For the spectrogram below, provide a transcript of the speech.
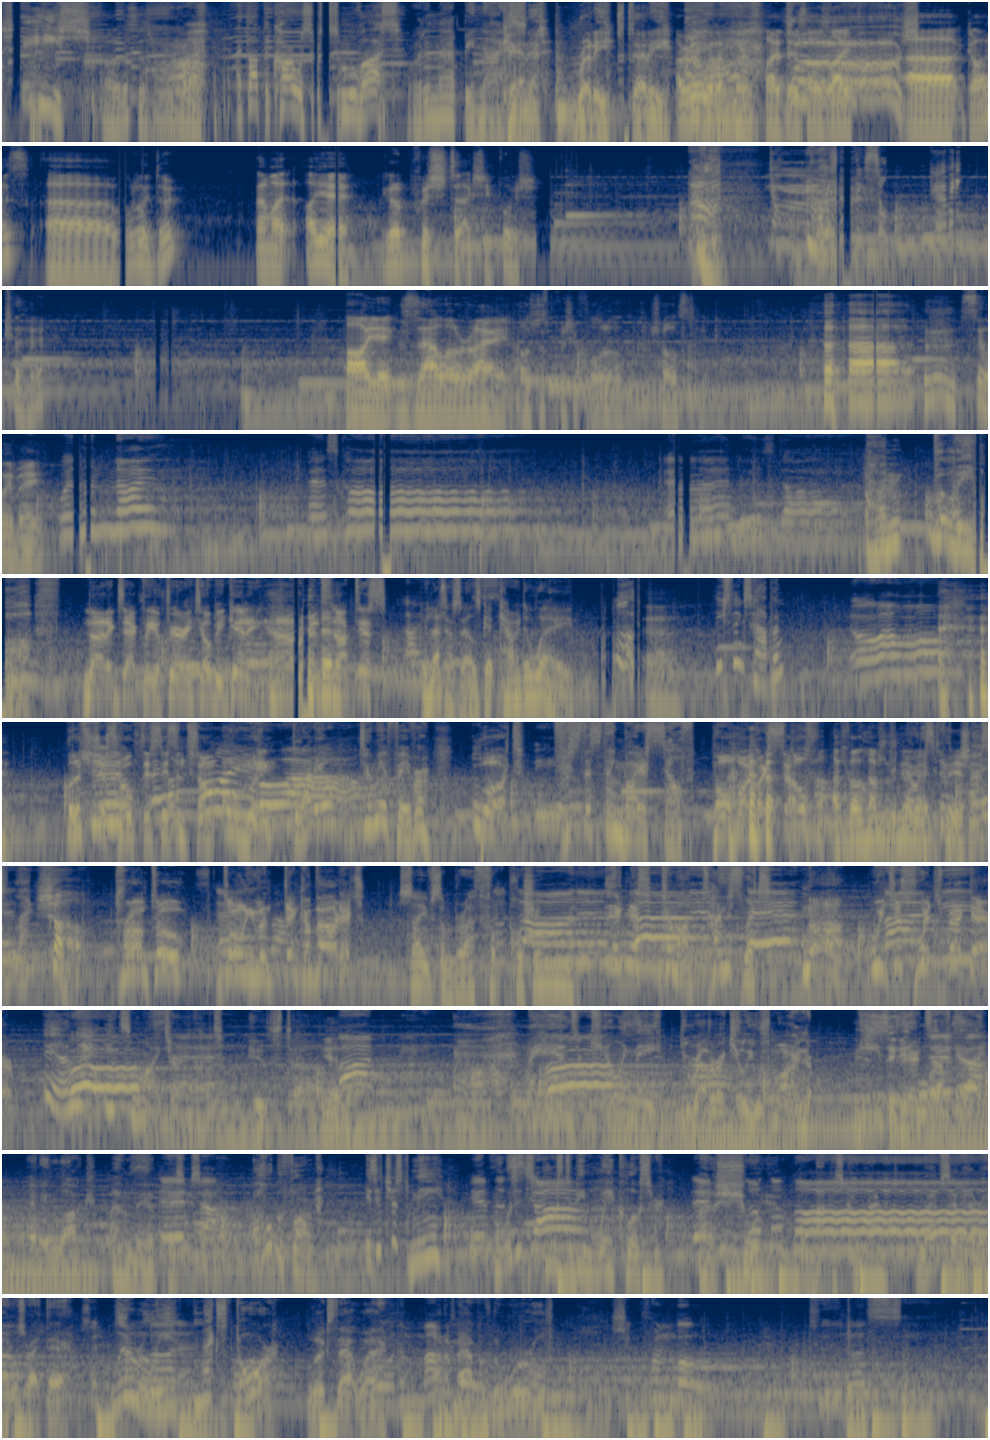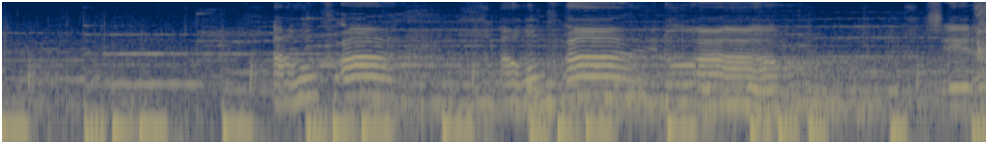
Sheesh. Oh, this is rough. I thought the car was supposed to move us. Wouldn't that be nice? Can it? Ready, steady. I remember when I first played this, I was like, uh, guys, uh, what do we do? And I'm like, oh yeah, you gotta push to actually push. It's so heavy. What the heck? Oh yeah, accelerate. I was just pushing forward on the control stick. Silly me. When the night has come and land is dark. Unbelievable. Not exactly a fairy tale beginning, huh, Prince Noctis? We let ourselves get carried away. Uh, These things happen. No, I won't. Let's just hope this isn't some oh omen. Gladio, do me a favor. What? Push this thing by yourself. All by myself? I thought Knox was even going to go notice if to we just let Shut up. Prompto? Don't even think about it. Save some breath for pushing. Ignis, come on, time to switch. Nuh-uh. We just switched back there. And it's my turn not. His turn. Yeah. Oh, my hands are killing me. You'd rather I kill you with mine? These Easy city there, tough guy. Any luck? Only a busy signal. Hold the phone. Is it just me? Or was it supposed to be way closer? I assure you, the map is correct. The map said Hammerhead was right there. Literally next door. Looks that way. On a map of the world. should crumble to the sea. I won't cry.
